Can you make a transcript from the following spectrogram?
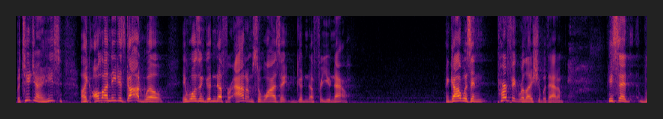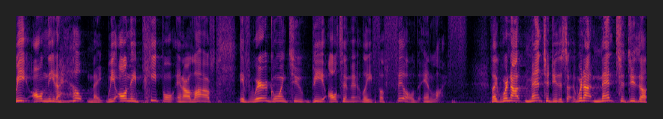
But TJ, he's like, All I need is God. Well, it wasn't good enough for Adam, so why is it good enough for you now? And God was in perfect relationship with Adam. He said, We all need a helpmate. We all need people in our lives if we're going to be ultimately fulfilled in life. Like, we're not meant to do this. We're not meant to do the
